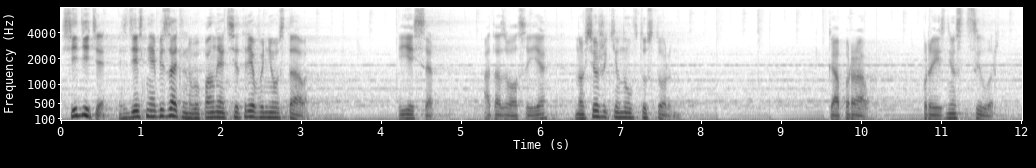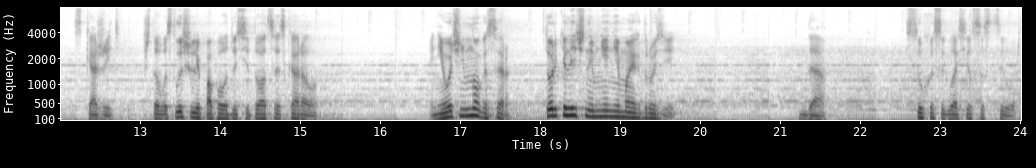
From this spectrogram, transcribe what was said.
Сидите, здесь не обязательно выполнять все требования устава. Есть, сэр, отозвался я, но все же кивнул в ту сторону. Капрал, произнес Циллард, скажите, что вы слышали по поводу ситуации с Каралом? Не очень много, сэр, только личное мнение моих друзей. Да, Сухо согласился Сциллард.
